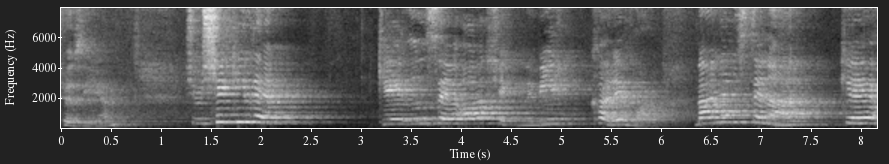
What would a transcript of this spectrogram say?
çözeyim. Şimdi şekilde KISA şeklinde bir kare var. Benden istenen KAI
